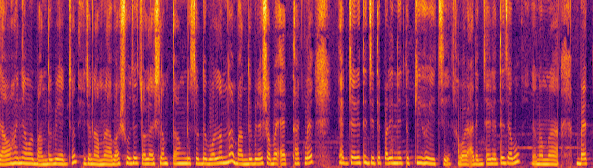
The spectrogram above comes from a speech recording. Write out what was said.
যাওয়া হয়নি আমার বান্ধবী একজন। এই জন্য আমরা আবার সোজা চলে আসলাম টং রিসোর্টে। বললাম, না, বান্ধবীরা সবাই এক থাকলে এক জায়গাতে যেতে পারি নাই তো কি হয়েছে? আবার আরেক জায়গাতে যাব যেন আমরা ব্যর্থ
